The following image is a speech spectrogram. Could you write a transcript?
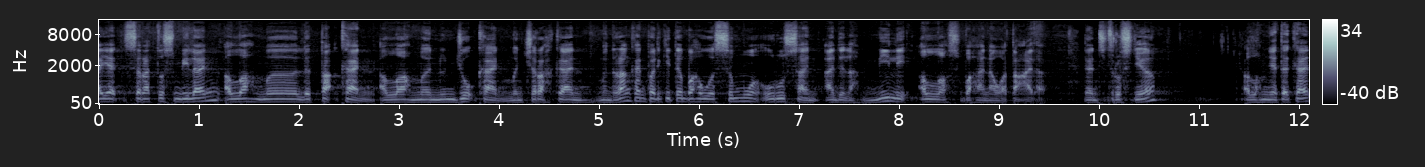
ayat 109 Allah meletakkan, Allah menunjukkan, mencerahkan, menerangkan pada kita bahawa semua urusan adalah milik Allah Subhanahu Wa Taala. Dan seterusnya Allah menyatakan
